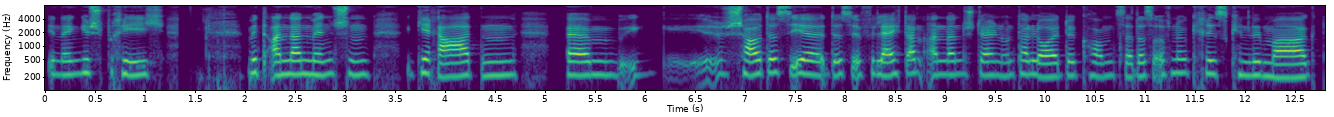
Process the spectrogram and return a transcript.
in ein Gespräch mit anderen Menschen geraten. Ähm, schaut, dass ihr, dass ihr vielleicht an anderen Stellen unter Leute kommt, sei das auf einem Christkindlmarkt,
